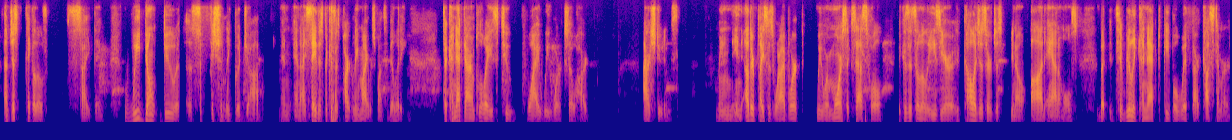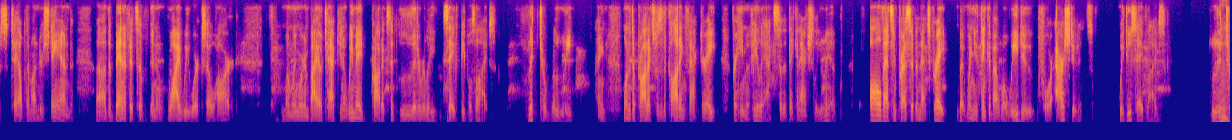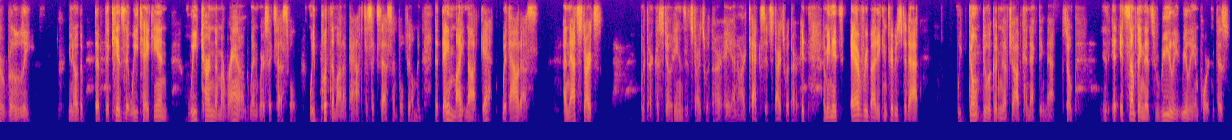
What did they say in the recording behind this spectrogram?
Uh, just take a little side thing. We don't do a, a sufficiently good job and, and i say this because it's partly my responsibility to connect our employees to why we work so hard our students. I mean in other places where i've worked we were more successful because it's a little easier. Colleges are just you know odd animals. But to really connect people with our customers to help them understand uh, the benefits of you know why we work so hard. When we were in biotech you know we made products that literally saved people's lives. Literally right? One of the products was the clotting factor 8 for hemophiliacs so that they can actually live. All that's impressive and that's great. But when you think about what we do for our students we do save lives. Hmm. literally. Mm you know the, the, the kids that we take in we turn them around when we're successful. We put them on a path to success and fulfillment that they might not get without us. And that starts with our custodians. It starts with our A&R techs. It starts with our it, i mean it's everybody contributes to that. We don't do a good enough job connecting that. So it, it's something that's really really important because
